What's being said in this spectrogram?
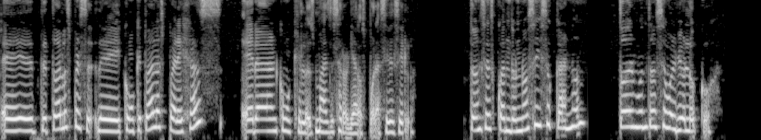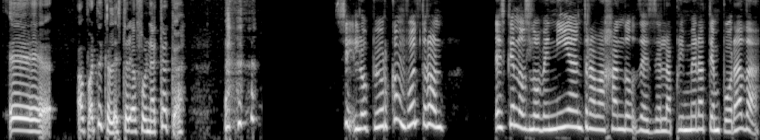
Eh, de todos los, de como que todas las parejas eran como que los más desarrollados, por así decirlo. Entonces, cuando no se hizo canon, todo el mundo se volvió loco. Eh, aparte que la historia fue una caca. sí, lo peor con Voltron es que nos lo venían trabajando desde la primera temporada.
